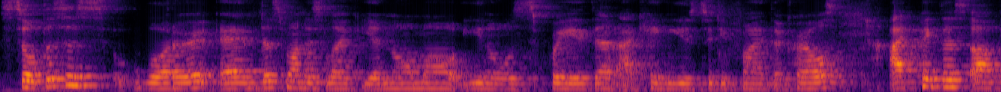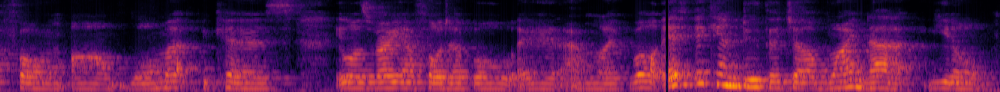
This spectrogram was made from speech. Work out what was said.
So this is water and this one is like your normal, you know, spray that I can use to define the curls. I picked this up from um, Walmart because it was very affordable and I'm like, well, if it can do the job, why not, you know,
